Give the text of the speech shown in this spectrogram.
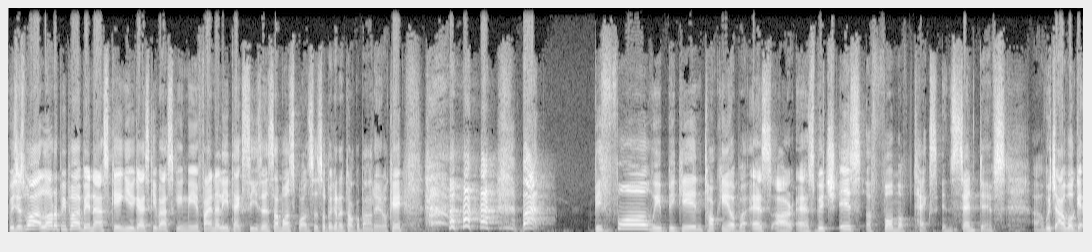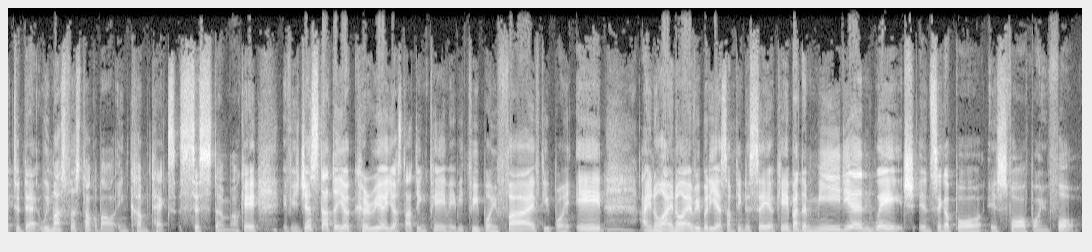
which is what a lot of people have been asking. You guys keep asking me. Finally, tax season, someone sponsors, so we're going to talk about it, okay? but before we begin talking about SRS, which is a form of tax incentives, uh, which I will get to that, we must first talk about income tax system. Okay, if you just started your career, your starting pay maybe 3.5, 3.8. I know, I know, everybody has something to say. Okay, but the median wage in Singapore is 4.4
